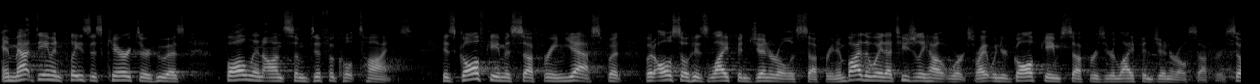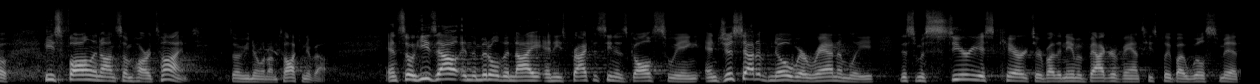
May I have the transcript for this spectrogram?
And Matt Damon plays this character who has fallen on some difficult times. His golf game is suffering, yes, but, but also his life in general is suffering. And by the way, that's usually how it works, right? When your golf game suffers, your life in general suffers. So he's fallen on some hard times. Some of you know what I'm talking about. And so he's out in the middle of the night and he's practicing his golf swing. And just out of nowhere, randomly, this mysterious character by the name of Bagger Vance, he's played by Will Smith,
